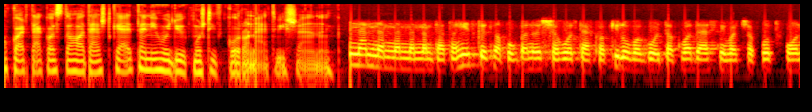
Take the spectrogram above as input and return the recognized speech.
akarták azt a hatást kelteni, hogy ők most itt koronát viselnek. Nem, nem, nem, nem, nem. Tehát a hétköznapokban ő se hordták, a kilovagoltak vadászni, vagy csak otthon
